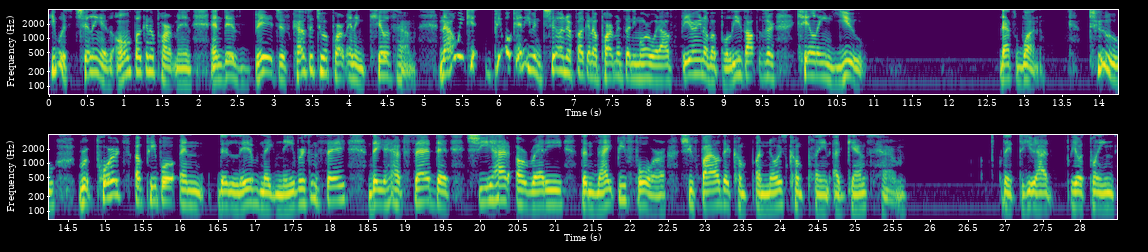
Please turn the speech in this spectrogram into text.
he was chilling in his own fucking apartment, and this bitch just comes into apartment and kills him. Now we can people can't even chill in their fucking apartments anymore without fearing of a police officer killing you. That's one. Two, reports of people and they live like neighbors and say they have said that she had already the night before she filed a, a noise complaint against him that he had he was playing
